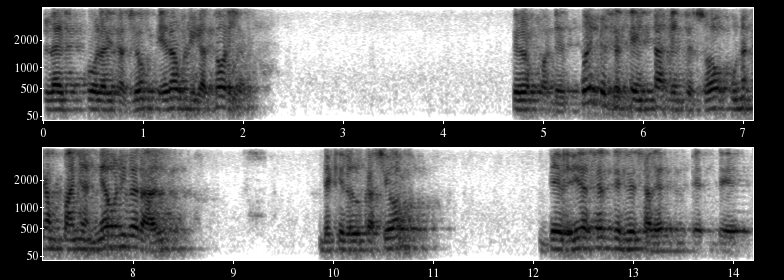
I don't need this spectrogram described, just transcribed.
la escolarización era obligatoria. Pero después del 70 empezó una campaña neoliberal de que la educación debería ser de,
